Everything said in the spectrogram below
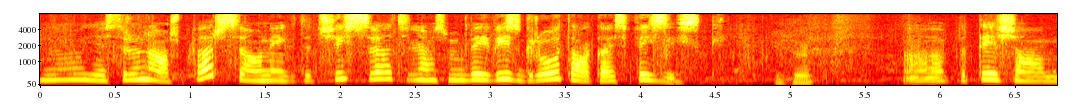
Nu, ja es runāšu personīgi, tad šis svētceļojums man bija visgrūtākais fiziski. Uh -huh. uh, patiešām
